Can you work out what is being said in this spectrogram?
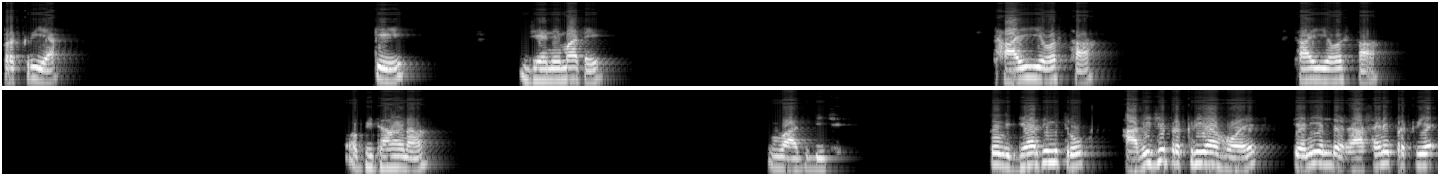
પ્રક્રિયા કે જેને માટે સ્થાયી અવસ્થા સ્થાયી અવસ્થા અભિધારણા વાજબી છે. તો વિદ્યાર્થી મિત્રો, આવી જે પ્રક્રિયા હોય, તેની અંદર રાસાયણિક પ્રક્રિયા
